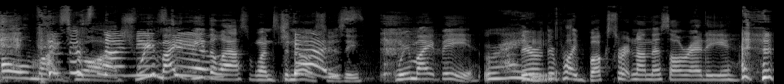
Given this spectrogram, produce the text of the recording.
Oh my This was not gosh. We might be the last ones to Yes. know, Susie. We might be. Right. There, there are probably books written on this already. I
